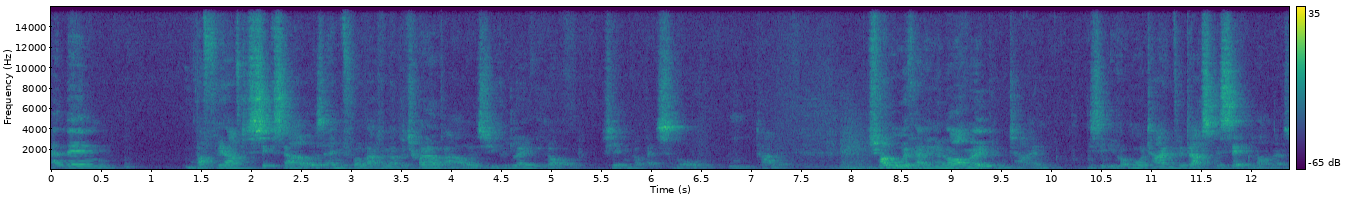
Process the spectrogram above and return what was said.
and then roughly after six hours, and for about another 12 hours, you could lay the gold. You haven't got that small time. The trouble with having a long open time is that you've got more time for dust to settle on it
